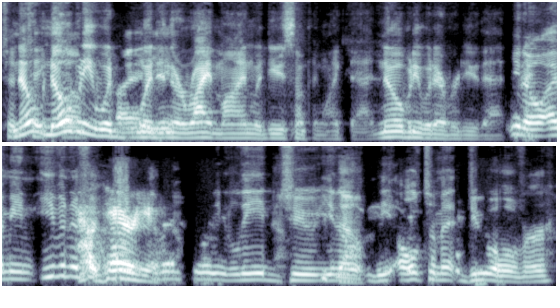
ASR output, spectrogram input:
to no nobody down would would in their right mind would do something like that. Nobody would ever do that. you know, I mean, even if How it dare you. eventually lead No. to, you know, No. the ultimate do-over.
